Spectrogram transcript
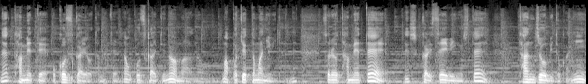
ね貯めてお小遣いを貯めて。お小遣いっていうのは、まああのまあ、ポケットマニーみたいなね。それを貯めて、ね、しっかりセービングして誕生日とかに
